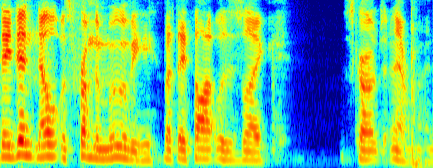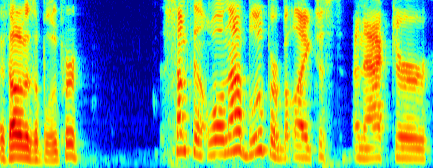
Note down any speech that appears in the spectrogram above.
they didn't know it was from the movie, but they thought it was like Scarlett. Never mind. I thought it was a blooper. Something. Well, not a blooper, but like just an actor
